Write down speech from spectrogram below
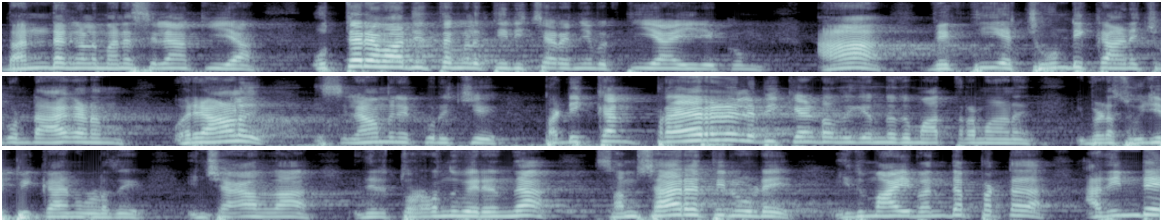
ബന്ധങ്ങൾ മനസ്സിലാക്കിയ ഉത്തരവാദിത്തങ്ങൾ തിരിച്ചറിഞ്ഞ വ്യക്തിയായിരിക്കും. ആ വ്യക്തിയെ ചൂണ്ടിക്കാണിച്ചു കൊണ്ടാകണം ഒരാൾ ഇസ്ലാമിനെ കുറിച്ച് പഠിക്കാൻ പ്രേരണ ലഭിക്കേണ്ടത് എന്നത് മാത്രമാണ് ഇവിടെ സൂചിപ്പിക്കാനുള്ളത്. ഇൻഷാല്ല ഇതിൽ തുടർന്നു വരുന്ന സംസാരത്തിലൂടെ ഇതുമായി ബന്ധപ്പെട്ട അതിന്റെ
